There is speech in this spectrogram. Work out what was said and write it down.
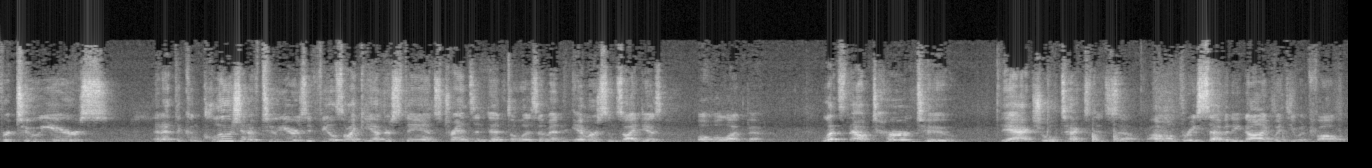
for two years. And at the conclusion of two years, he feels like he understands transcendentalism and Emerson's ideas a whole lot better. Let's now turn to the actual text itself. I'm on 379 with you and follow.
